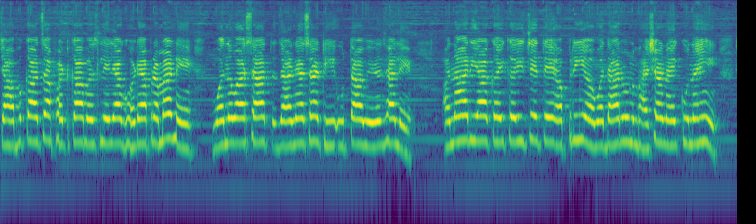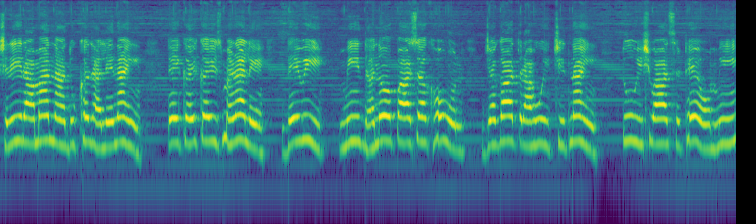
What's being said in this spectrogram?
चाबकाचा फटका बसलेल्या घोड्याप्रमाणे वनवासात जाण्यासाठी उतावीळ झाले. अनार्या कैकईचे ते अप्रिय व दारुण भाषण ऐकूनही श्रीरामांना दुःख झाले नाही. ते कैकईस म्हणाले देवी मी धनोपासक होऊन जगात राहू इच्छित नाही. तू विश्वास ठेव मी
